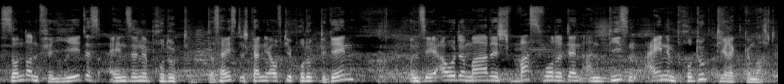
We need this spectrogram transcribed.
sondern für jedes einzelne Produkt. Das heißt, ich kann hier auf die Produkte gehen und sehe automatisch, was wurde denn an diesem einen Produkt direkt gemacht.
